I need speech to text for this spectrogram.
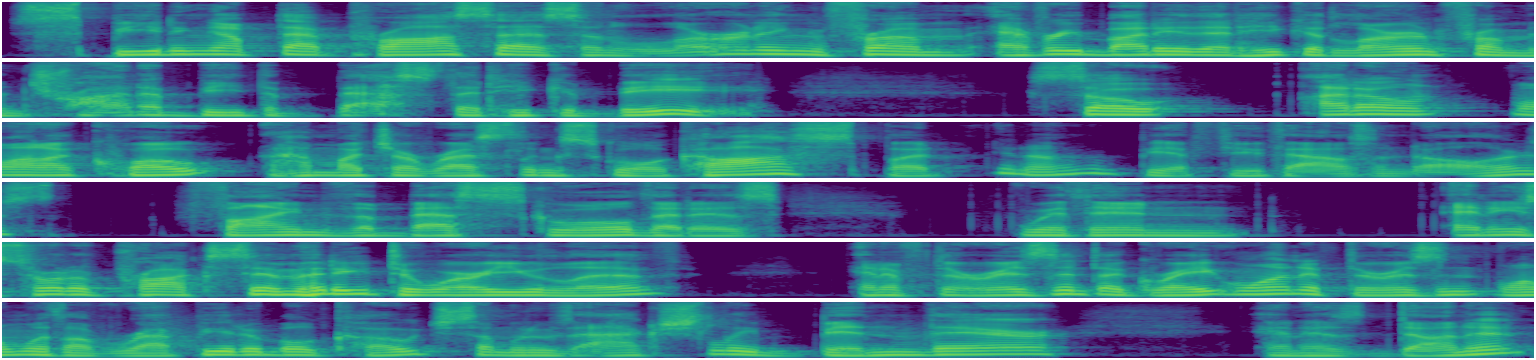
speeding up that process and learning from everybody that he could learn from and try to be the best that he could be. So I don't want to quote how much a wrestling school costs, but you know, be a few thousand dollars. Find the best school that is within any sort of proximity to where you live. And if there isn't a great one, if there isn't one with a reputable coach, someone who's actually been there and has done it,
